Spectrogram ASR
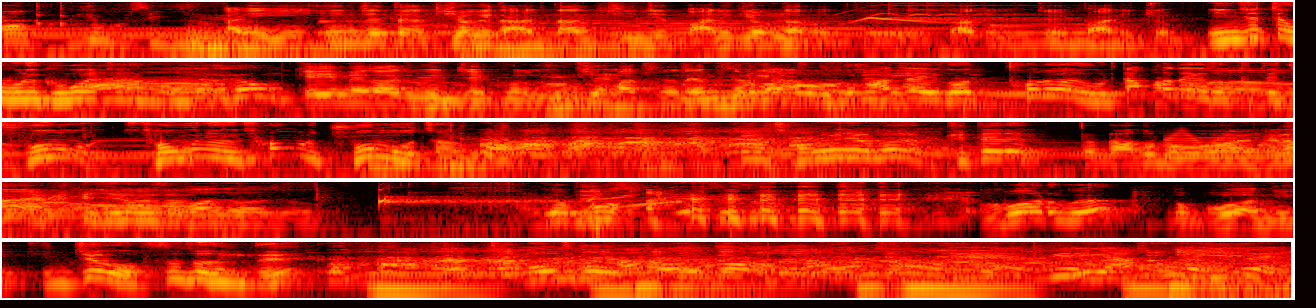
어 그게 벌써 이해. 아니 이- 인제 때가 기억이 나. 난 인제 많이 기억나거든. 나도 그때 많이 좀 인제 때 우리 그거 있잖아 형 게임 해가지고 이제 그 음식 맞추는 냄새로 맞추고 소리. 과자 이거 터져가지고 우리 땅바닥에서 그때 주워 먹 정훈이 형이 처음으로 주워 먹었잖아 그냥 정훈이 형은 그때는 또 나도 먹어야 되나? 약간 이러면서 맞아 맞아 뭐, 뭐 하는 거야? 너 뭐하니? 진짜가 없어졌는데? 강원도 강원도 위에 양쪽 옆에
